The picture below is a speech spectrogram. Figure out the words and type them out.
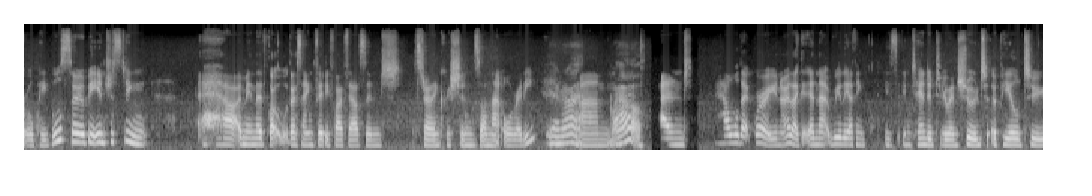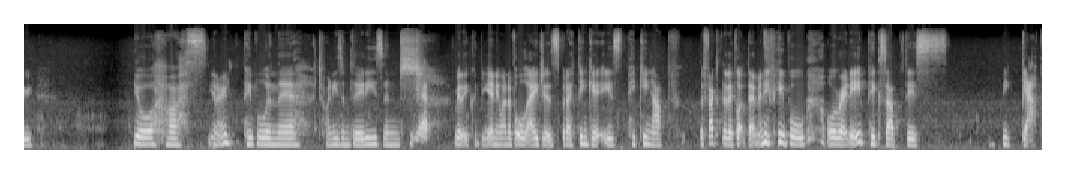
for all people. So it'll be interesting how I mean they've got they're saying thirty five thousand Australian Christians on that already. Yeah, right. Um, wow. And how will that grow? You know, like, and that really I think is intended to and should appeal to your, uh, you know, people in their twenties and thirties, and Yeah. really could be anyone of all ages. But I think it is picking up the fact that they've got that many people already picks up this big gap,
